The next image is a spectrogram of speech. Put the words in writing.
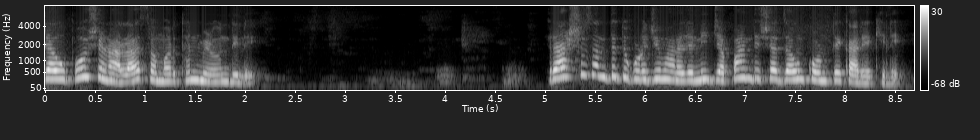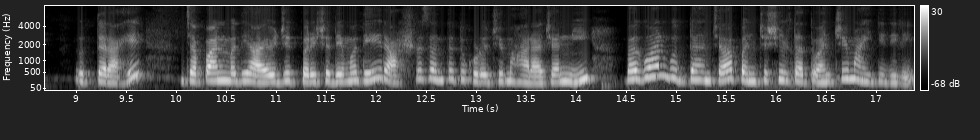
त्या उपोषणाला समर्थन मिळवून दिले. राष्ट्रसंत तुकडोजी महाराजांनी जपान देशात जाऊन कोणते कार्य केले? उत्तर आहे जपानमध्ये आयोजित परिषदेमध्ये राष्ट्रसंत तुकडोजी महाराजांनी भगवान बुद्धांच्या पंचशील तत्वांची माहिती दिली.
